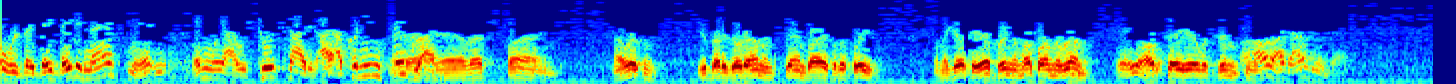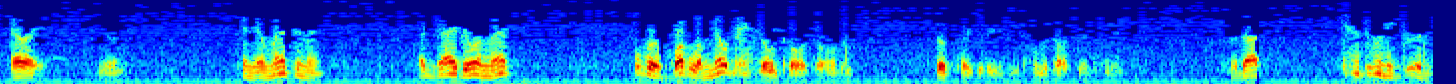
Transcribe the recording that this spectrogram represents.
Oh, well, they, they, they didn't ask me. Anyway, I was too excited. I, I couldn't even think yeah, right. Yeah, that's fine. Now listen, you better go down and stand by for the police. When they get here, bring them up on the run. Yeah, yeah. I'll stay here with Dinsmore. All right, I'll do that. Harry, Yeah. can you imagine a, a guy doing that? Over a bottle of milk? Don't talk, Oliver. Just take it easy till the doctor. The doc can't do any good.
